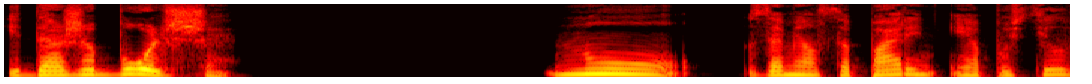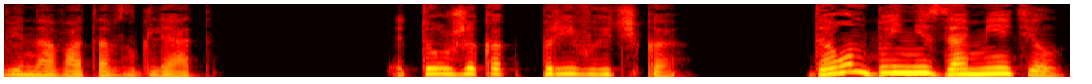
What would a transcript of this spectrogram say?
и даже больше». «Ну...» — замялся парень и опустил виновато взгляд. Это уже как привычка. Да он бы и не заметил.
